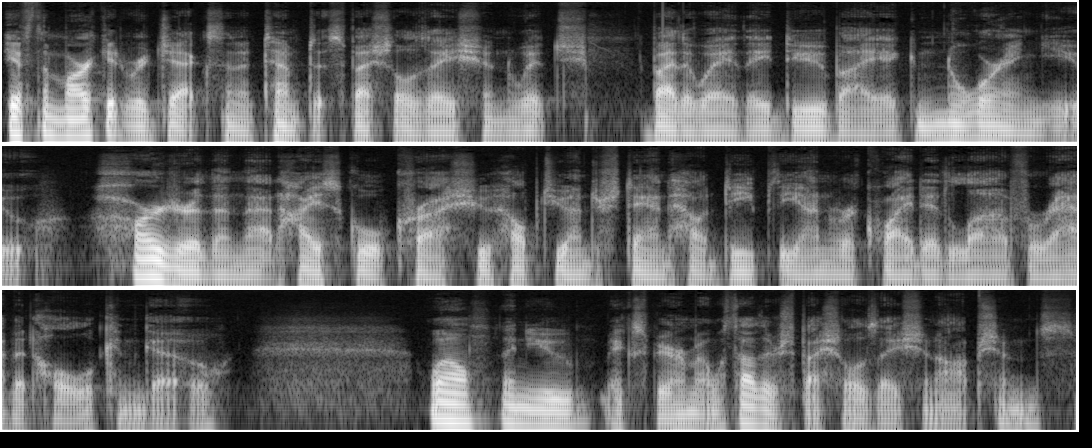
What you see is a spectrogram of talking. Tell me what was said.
If the market rejects an attempt at specialization, which, by the way, they do by ignoring you harder than that high school crush who helped you understand how deep the unrequited love rabbit hole can go, well, then you experiment with other specialization options.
